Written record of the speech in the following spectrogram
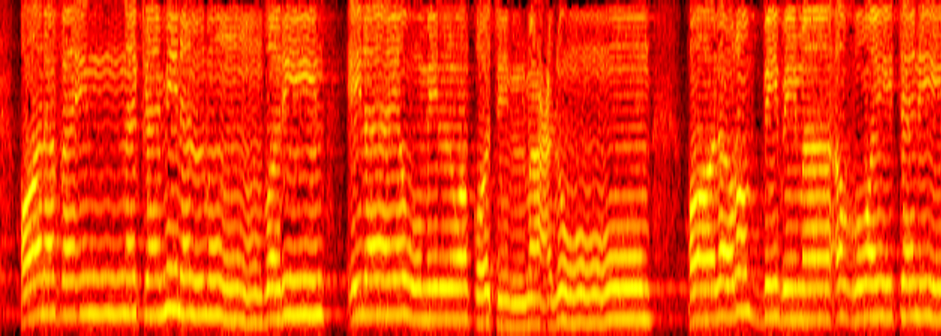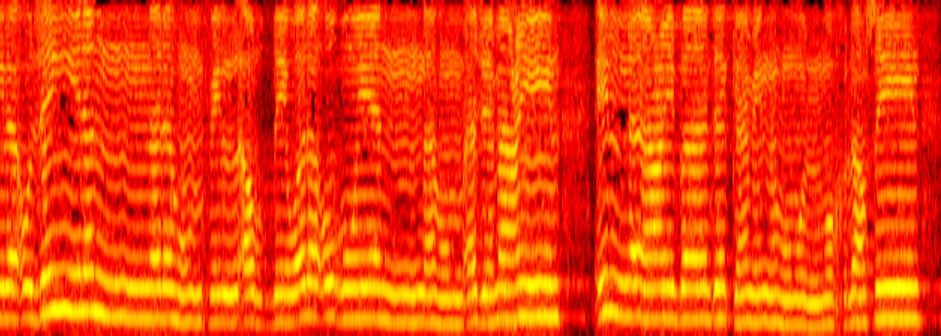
قال فإنك من المنظرين إلى يوم الوقت المعلوم. قال رب بما أغويتني لأزينن لهم في الأرض ولأغوينهم أجمعين إلا عبادك منهم المخلصين.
